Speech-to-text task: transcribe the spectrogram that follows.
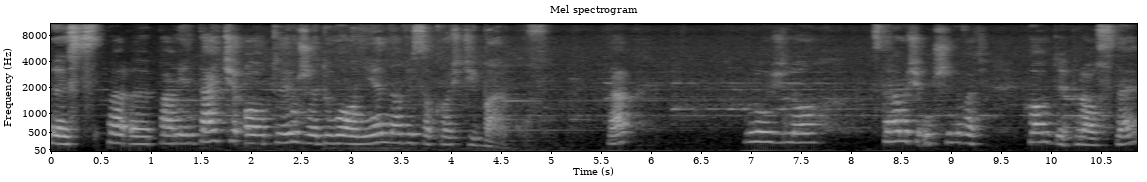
E, e, Pamiętajcie o tym, że dłonie na wysokości barków. Tak? Luźno. Staramy się utrzymywać kąty proste,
